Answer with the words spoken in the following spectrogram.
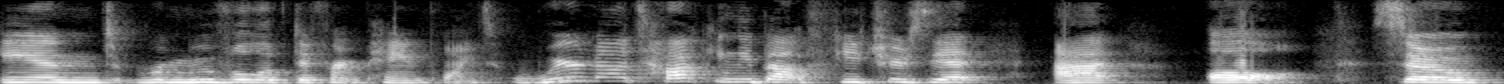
and removal of different pain points. We're not talking about features yet at all. So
